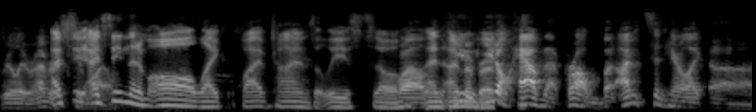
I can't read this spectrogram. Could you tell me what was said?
really remember. I've seen I've seen them all like five times at least. So Well, and I you, remember you don't have that problem, but I'm sitting here like uh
